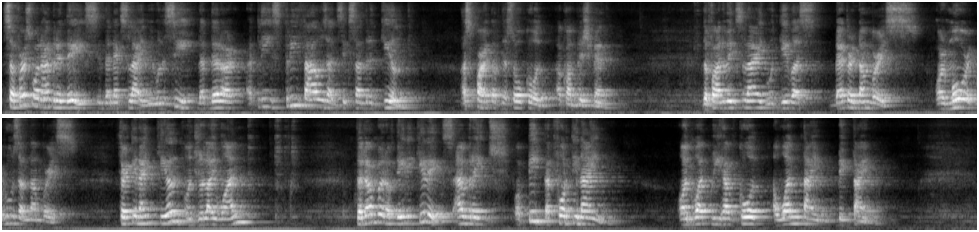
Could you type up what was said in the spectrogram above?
Sa first 100 days, in the next slide, we will see that there are at least 3,600 killed as part of the so-called accomplishment. The following slide would give us better numbers or more gruesome numbers. 39 killed on July 1, the number of daily killings averaged or peaked at 49 on what we have called a one-time big time.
